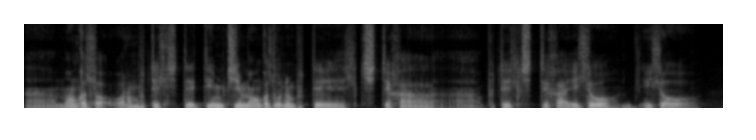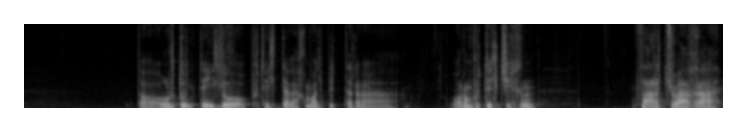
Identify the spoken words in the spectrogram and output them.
Монгол уран бүтээлчтэй дэмжи Монгол уран бүтээлчдийнхаа бүтээлчдийнхаа илүү илүү одоо үр дүнтэй илүү бүтээлтэй байх юм бол бид нар уран бүтээлчийнх нь зарж байгаа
